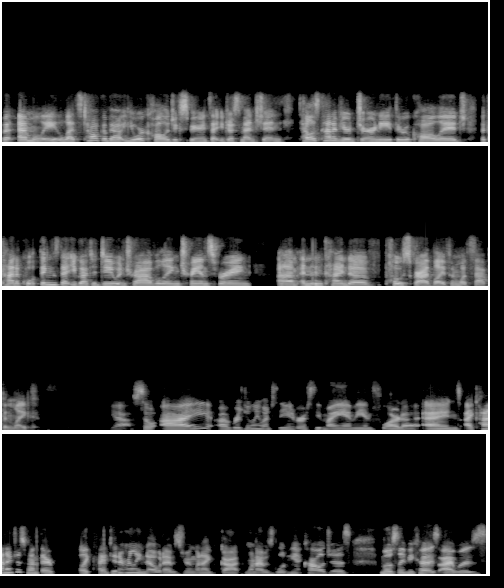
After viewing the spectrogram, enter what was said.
But Emily, let's talk about your college experience that you just mentioned. Tell us kind of your journey through college, the kind of cool things that you got to do in traveling, transferring um, and then kind of post grad life and what's that been like? Yeah, so I originally went to the University of Miami in Florida, and I kind of just went there. Like, I didn't really know what I was doing when I got when I was looking at colleges, mostly because I was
